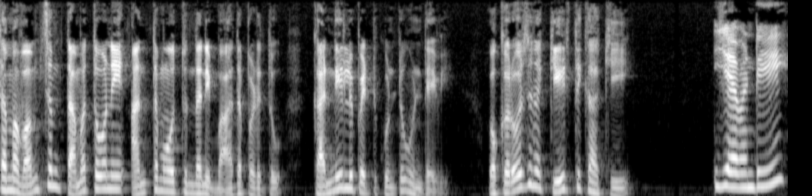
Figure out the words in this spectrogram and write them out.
తమ వంశం తమతోనే అంతమవుతుందని బాధపడుతూ కన్నీళ్ళు పెట్టుకుంటూ ఉండేవి. ఒక రోజున కీర్తికాకి ఏవండి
